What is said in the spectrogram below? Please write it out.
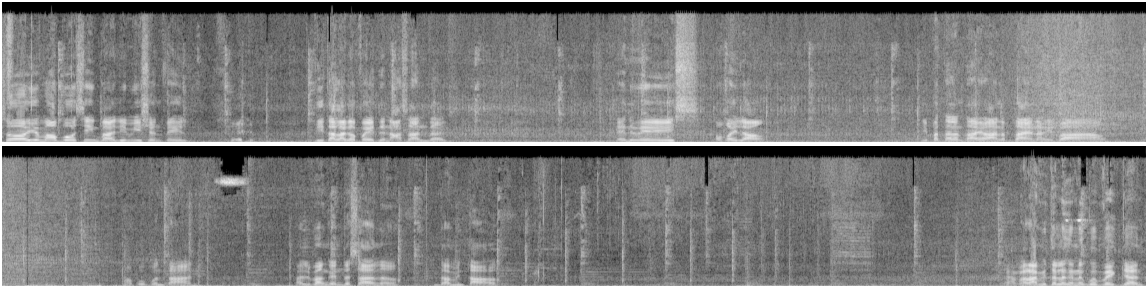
So yung mga bossing, bali mission failed. Di talaga pwede nakasandals. Anyways, okay lang. Lipat na lang tayo, hanap tayo ng ibang mapupuntahan. Alam ba, ang ganda sa ano, ang daming tao. Yeah, marami talaga nagbabike dyan.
